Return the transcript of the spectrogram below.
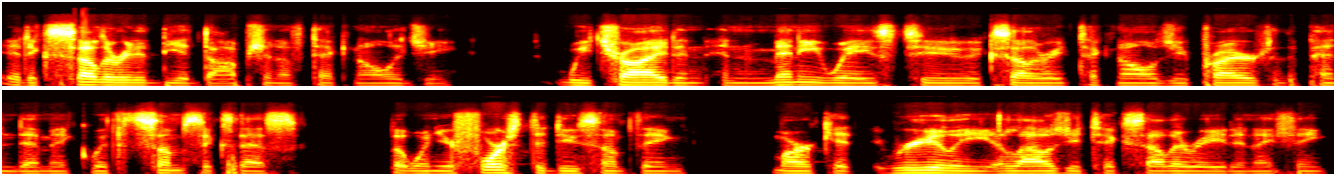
it accelerated the adoption of technology. We tried in, in many ways to accelerate technology prior to the pandemic with some success. But when you're forced to do something, market really allows you to accelerate. And I think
